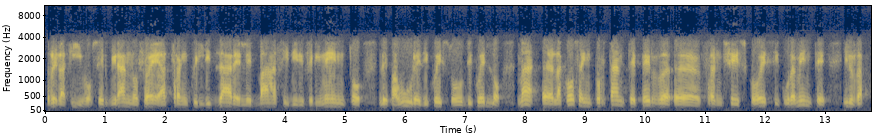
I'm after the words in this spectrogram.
relativo, serviranno cioè a tranquillizzare le basi di riferimento, le paure di questo o di quello, ma eh, la cosa importante per eh, Francesco è sicuramente il rapporto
